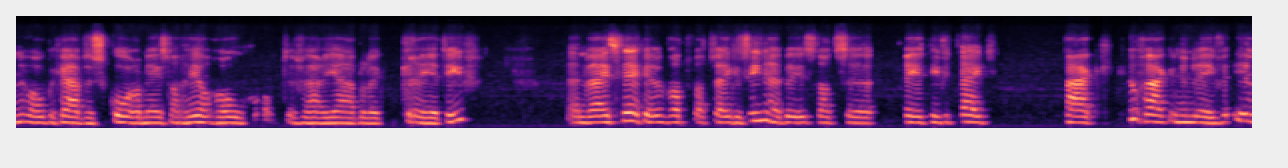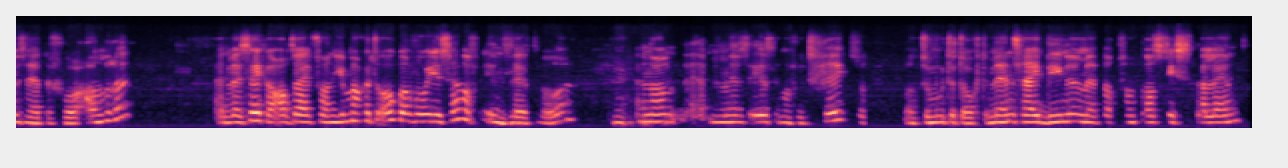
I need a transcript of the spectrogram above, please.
De hoogbegaafden scoren meestal heel hoog op de variabele creatief. En wij zeggen, wat, wat wij gezien hebben, is dat ze creativiteit vaak, heel vaak in hun leven inzetten voor anderen. En wij zeggen altijd van, je mag het ook wel voor jezelf inzetten hoor. En dan hebben mensen eerst helemaal verschrikt, want ze moeten toch de mensheid dienen met dat fantastische talent.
